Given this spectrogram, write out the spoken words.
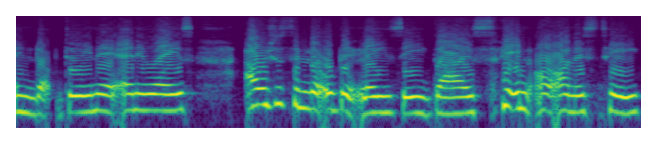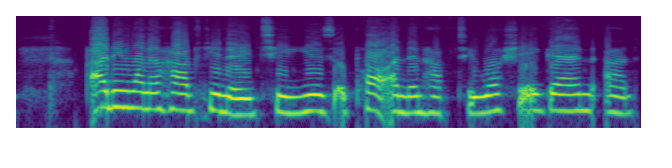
ended up doing it anyways. I was just a little bit lazy guys in all honesty I didn't want to have you know to use a pot and then have to wash it again and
